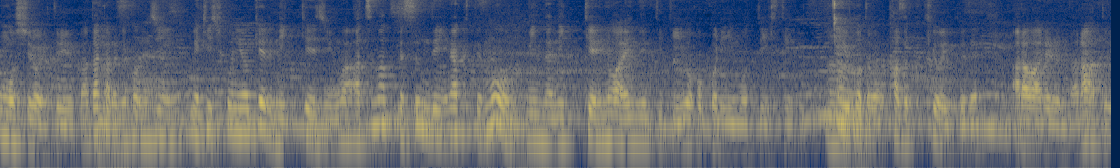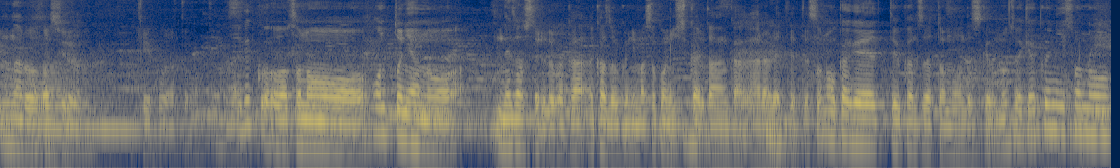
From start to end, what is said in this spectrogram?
面白いというかだから日本人、メキシコにおける日系人は集まって住んでいなくてもみんな日系のアイデンティティを誇りに持って生きているっていうことが家族教育で現れるんだなという面白い傾向だと思ってます。結構その本当にあの根ざしてるとか家族に、まあ、そこにしっかりとアンカーが張られててそのおかげっていう感じだと思うんですけどもじゃあ逆にその、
